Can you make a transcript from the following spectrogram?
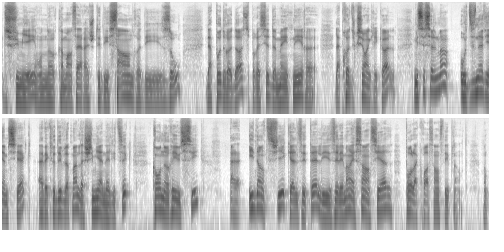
du fumier, on a commencé à rajouter des cendres, des os, de la poudre d'os pour essayer de maintenir euh, la production agricole. Mais c'est seulement au 19e siècle, avec le développement de la chimie analytique, qu'on a réussi à identifier quels étaient les éléments essentiels pour la croissance des plantes. Donc,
